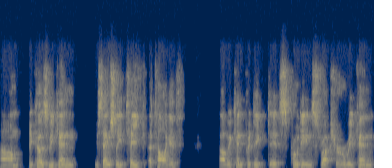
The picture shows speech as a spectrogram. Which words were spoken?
Um, because we can essentially take a target, uh, we can predict its protein structure, we can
